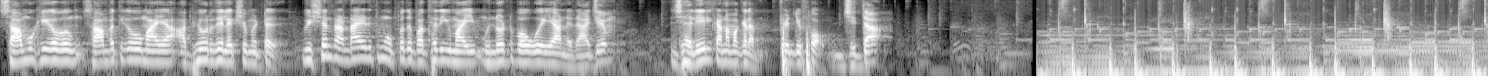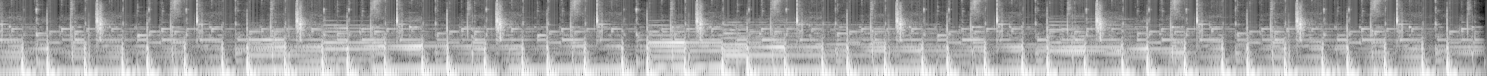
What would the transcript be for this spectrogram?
സാമൂഹികവും സാമ്പത്തികവുമായ അഭിവൃദ്ധി ലക്ഷ്യമിട്ട് വിഷൻ രണ്ടായിരത്തി മുപ്പത് പദ്ധതിയുമായി മുന്നോട്ട് പോവുകയാണ് രാജ്യം. ജലീൽ കണമകലം ട്വന്റി ജിദ്ദ.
